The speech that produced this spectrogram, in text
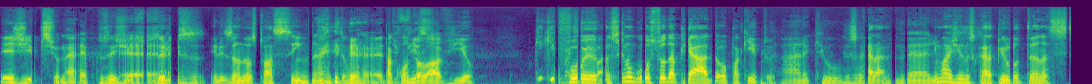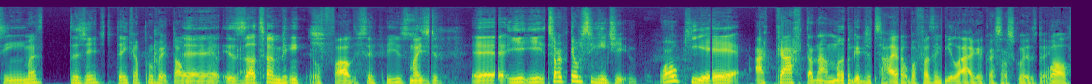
egípcio, né? É porque os egípcios, eles, eles andam só assim, né? Então, É difícil. controlar o avião. O que que foi? Você não gostou da piada, ô Paquito? Cara, que o Os cara- velho. Imagina os caras pilotando assim. Mas a gente tem que aproveitar o é, momento, exatamente. Eu falo sempre isso. Mas É, e, e- só que é o seguinte, qual que é a carta na manga de Israel pra fazer milagre com essas coisas? aí? qual?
